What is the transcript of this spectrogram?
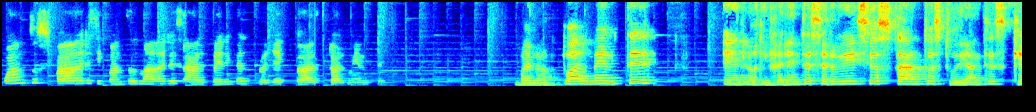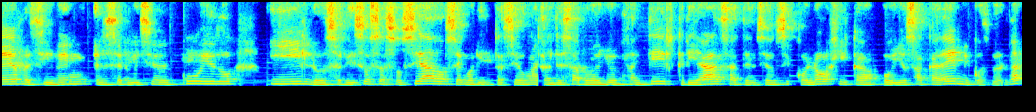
cuántos padres y cuántas madres alberga el proyecto actualmente. Bueno, actualmente en los diferentes servicios, tanto estudiantes que reciben el servicio de cuidado y los servicios asociados en orientación al desarrollo infantil, crianza, atención psicológica, apoyos académicos, ¿verdad?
